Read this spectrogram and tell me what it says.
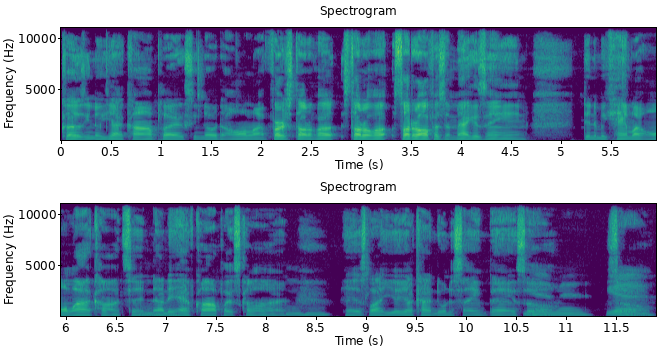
Because you know you got Complex. You know the online first started off, started off, started off as a magazine, then it became like online content. Now they Mhm. have Complex Con, Mm-hmm. and it's like yeah, y'all kind of doing the same thing. So yeah, man. Yeah. so-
